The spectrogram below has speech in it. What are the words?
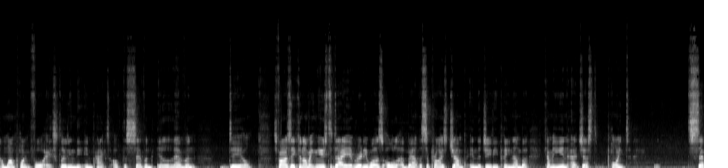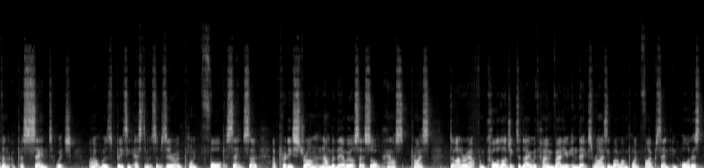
and 1.4, excluding the impact of the 7 Eleven deal. As far as economic news today, it really was all about the surprise jump in the GDP number, coming in at just point. 7%, which uh, was beating estimates of 0.4%. So a pretty strong number there. We also saw house price data out from CoreLogic today with home value index rising by 1.5% in August.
